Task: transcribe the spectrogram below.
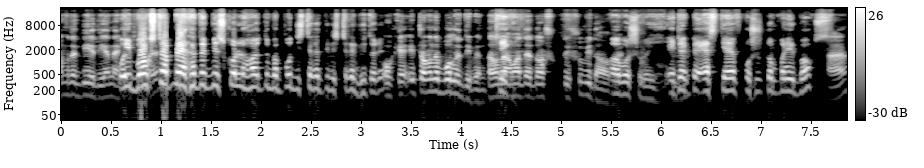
আমাদের দিয়ে দিয়ে ওই বক্সটা আপনি এক হাতে পিস করলে হয়তো বা পঁচিশ টাকা তিরিশ টাকার ভিতরে। ওকে একটু আমাদের বলে দিবেন তাহলে। আমাদের দর্শকদের সুবিধা হবে। অবশ্যই। এটা একটা এসকেএফ ওষুধ কোম্পানির বক্স হ্যাঁ।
